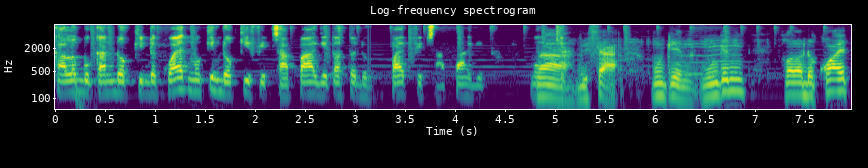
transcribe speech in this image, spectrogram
Kalau bukan Doki The Quiet mungkin Doki Fit Sapa gitu atau The Quiet Fit Sapa gitu. Mungkin. Nah, bisa. Mungkin. Mungkin kalau The Quiet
